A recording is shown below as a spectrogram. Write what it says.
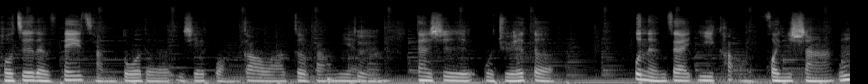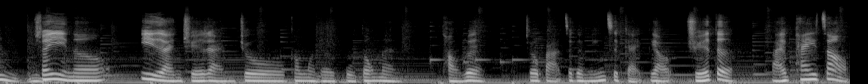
投资了非常多的一些广告啊，各方面啊，但是我觉得不能再依靠婚纱，嗯，所以呢，毅然决然就跟我的股东们讨论，就把这个名字改掉，觉得来拍照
